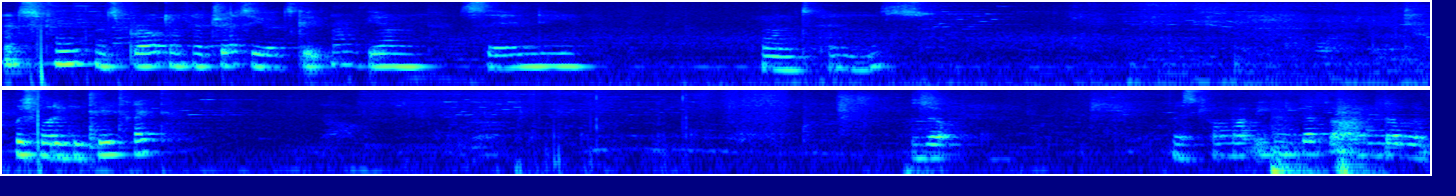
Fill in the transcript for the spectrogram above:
Ein Stu, ein Sprout und eine Jessie als Gegner. Wir haben Sandy und Ems. Oh, ich wurde gekillt direkt. So. Jetzt haben wir weniger das andere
